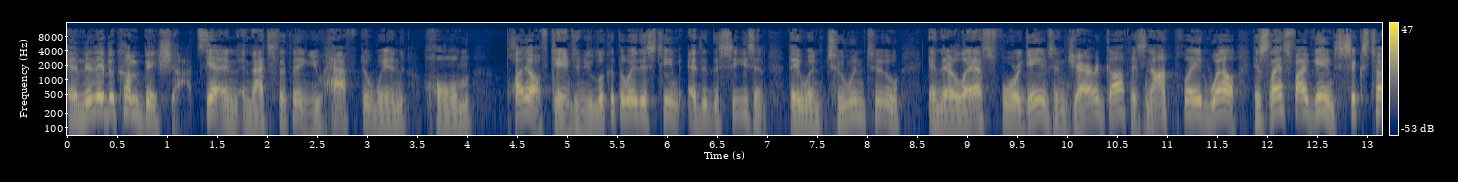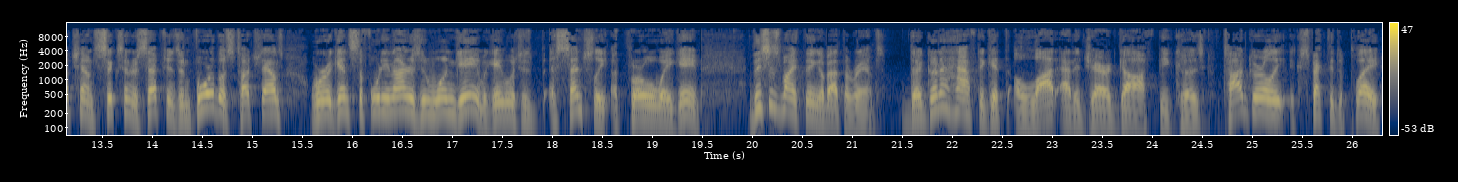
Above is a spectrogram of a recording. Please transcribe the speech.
and then they become big shots. Yeah, and, and that's the thing. You have to win home playoff games. And you look at the way this team ended the season. They went two and two in their last four games, and Jared Goff has not played well. His last five games, six touchdowns, six interceptions, and four of those touchdowns were against the 49ers in one game, a game which is essentially a throwaway game. This is my thing about the Rams. They're going to have to get a lot out of Jared Goff because Todd Gurley expected to play,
